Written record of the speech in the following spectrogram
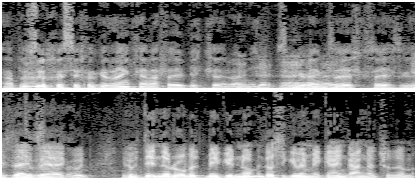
ein Besuch, ist sicher gedenken auf ewig, äh, Ronny. Okay. Sie Ja, gewesen, ja, sehr, sehr, sehr, Is they very good. Ich hab den der Robert mir genommen, das ich gewinn mir gegangen zu dem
